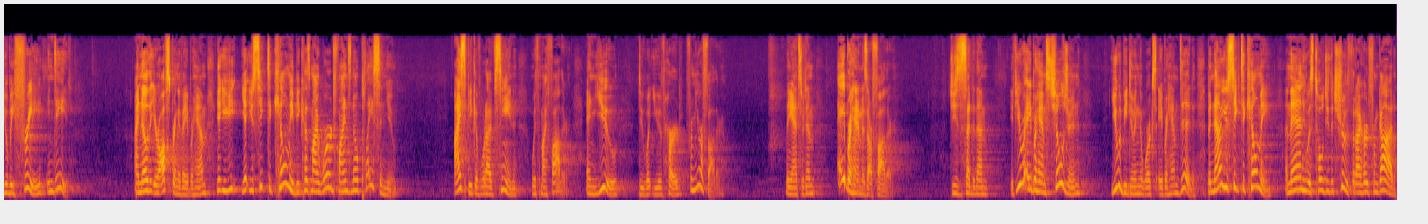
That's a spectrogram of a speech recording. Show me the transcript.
you'll be free indeed. I know that you're offspring of Abraham, yet you, yet you seek to kill me because my word finds no place in you. I speak of what I've seen with my father, and you do what you have heard from your father. They answered him, Abraham is our father. Jesus said to them, If you were Abraham's children, you would be doing the works Abraham did. But now you seek to kill me, a man who has told you the truth that I heard from God.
